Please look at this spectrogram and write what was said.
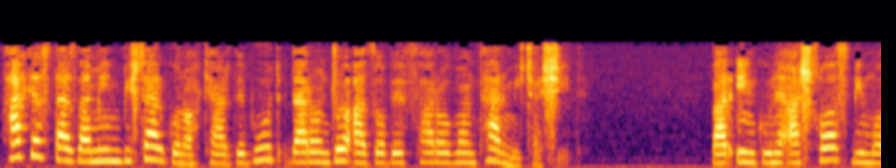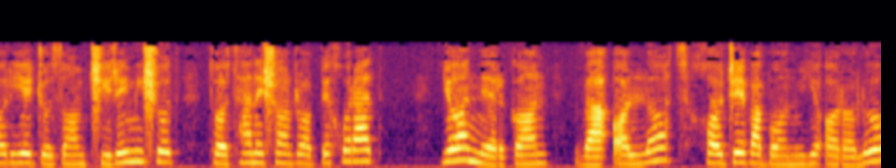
هر کس در زمین بیشتر گناه کرده بود در آنجا عذاب فراوانتر می چشید. بر این گونه اشخاص بیماری جزام چیره می‌شد تا تنشان را بخورد یا نرگان و آلات خاجه و بانوی آرالو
